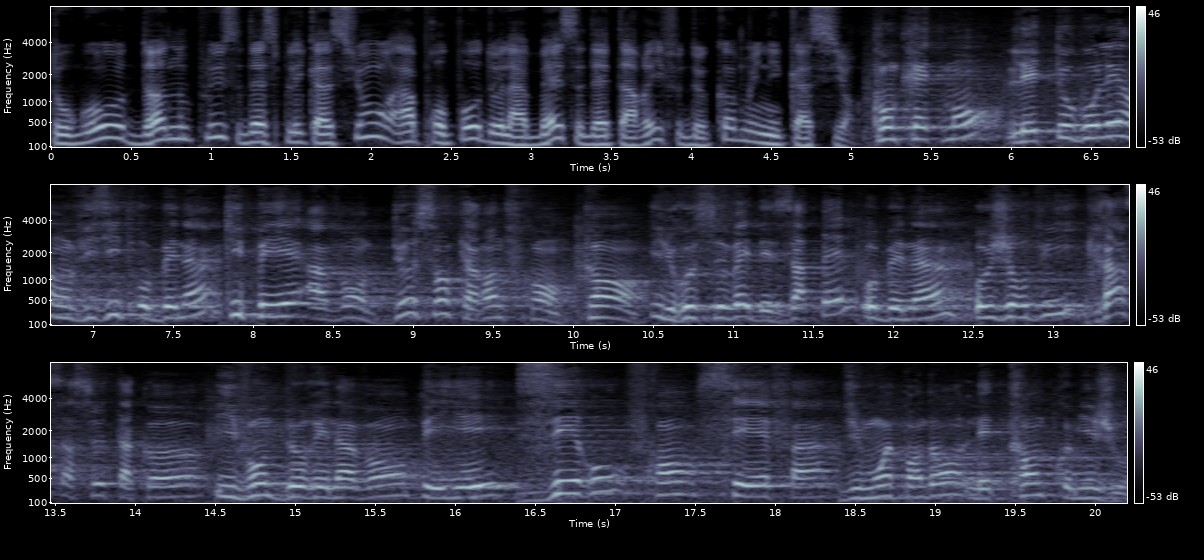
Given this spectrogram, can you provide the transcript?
Togo, donne plus d'explications à propos de la baisse des tarifs de communication. Concrètement, les Togolais en visite au Bénin qui payaient avant 240 francs quand ils recevaient des appels au Bénin, aujourd'hui, grâce à cet accord, ils vont dorénavant payer 0 francs CFA, du moins pendant les 30 premiers jours.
